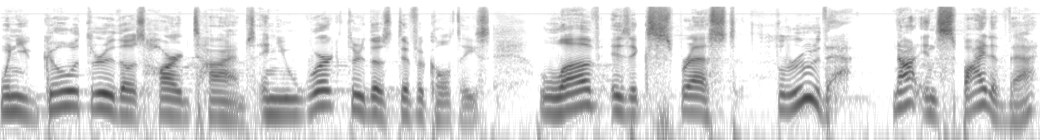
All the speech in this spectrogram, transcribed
When you go through those hard times and you work through those difficulties, love is expressed through that, not in spite of that.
